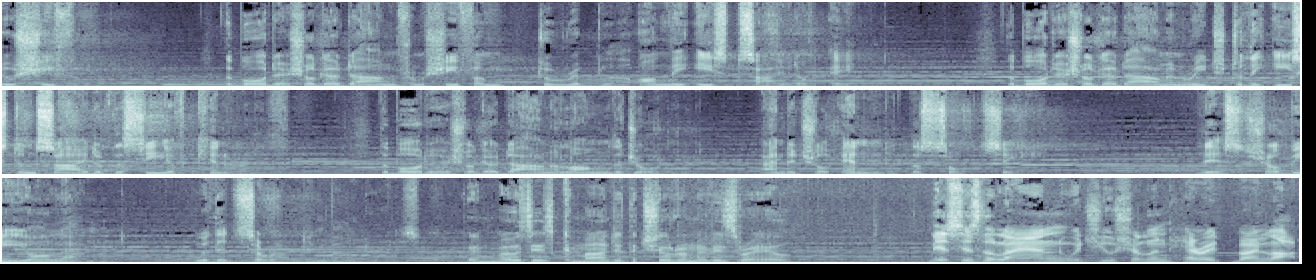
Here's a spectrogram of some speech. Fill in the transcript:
to Shepham. The border shall go down from Shepham to Riblah on the east side of Ain. The border shall go down and reach to the eastern side of the Sea of Kinnereth. The border shall go down along the Jordan, and it shall end at the Salt Sea. This shall be your land with its surrounding boundaries. Then Moses commanded the children of Israel This is the land which you shall inherit by lot,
